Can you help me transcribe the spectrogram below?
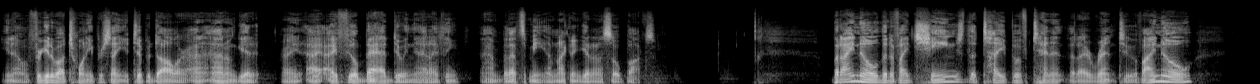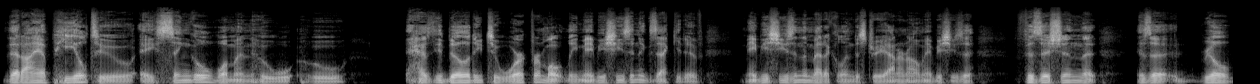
You know, forget about 20%, you tip a dollar. I, I don't get it, right? I, I, feel bad doing that. I think, um, but that's me. I'm not going to get on a soapbox. But I know that if I change the type of tenant that I rent to, if I know that I appeal to a single woman who, who has the ability to work remotely, maybe she's an executive, maybe she's in the medical industry. I don't know. Maybe she's a physician that is a real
